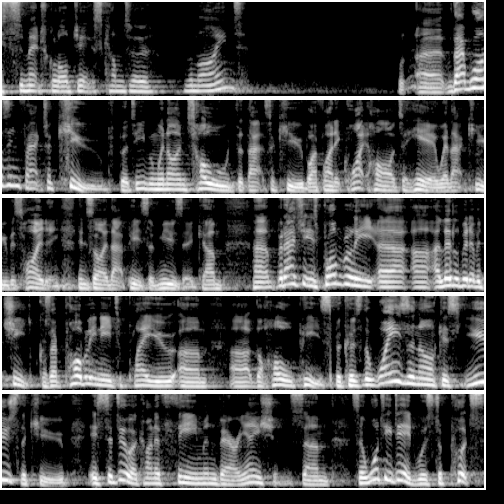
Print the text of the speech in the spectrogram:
Symmetrical objects come to the mind? Uh, that was, in fact, a cube, but even when I'm told that that's a cube, I find it quite hard to hear where that cube is hiding inside that piece of music. Um, uh, but actually, it's probably uh, uh a little bit of a cheat because I probably need to play you um, uh, the whole piece because the way Xenakis used the cube is to do a kind of theme and variations. Um, so what he did was to put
